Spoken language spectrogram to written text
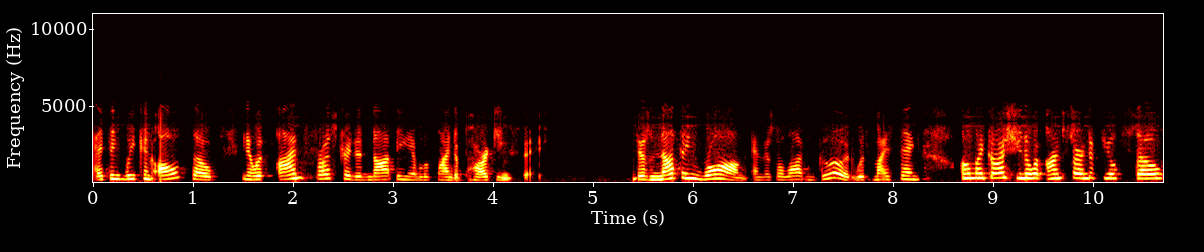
I think we can also, you know, if I'm frustrated not being able to find a parking space, there's nothing wrong and there's a lot good with my saying, oh my gosh, you know what? I'm starting to feel so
